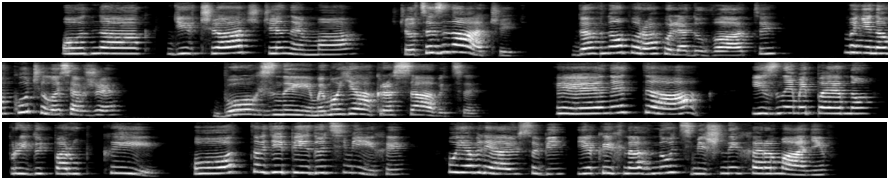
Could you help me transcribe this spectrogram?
Однак дівчат ще нема. Що це значить? Давно пора колядувати. Мені навкучилося вже. Бог з ними, моя красавице. Е, не так. І з ними, певно, прийдуть парубки. От тоді підуть сміхи. Уявляю собі, яких нагнуть смішних хараманів.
